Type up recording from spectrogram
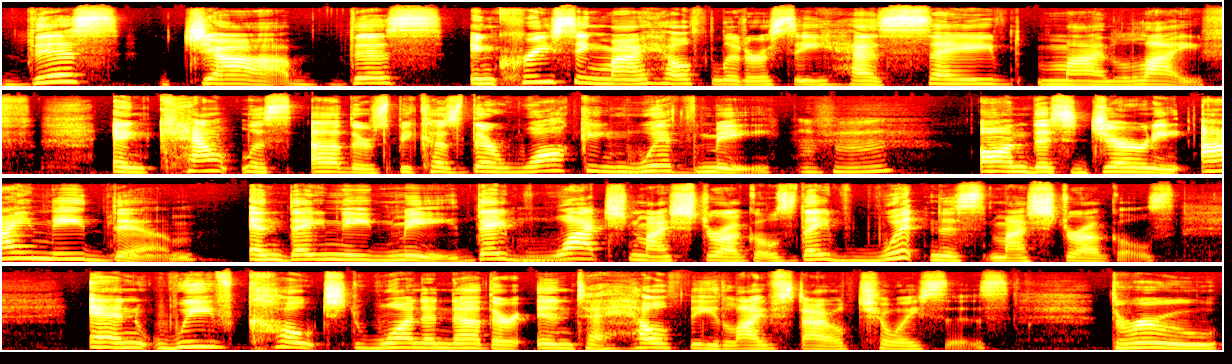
this job, this increasing my health literacy has saved my life and countless others because they're walking with me on this journey. I need them and they need me. They've watched my struggles, they've witnessed my struggles. And we've coached one another into healthy lifestyle choices through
